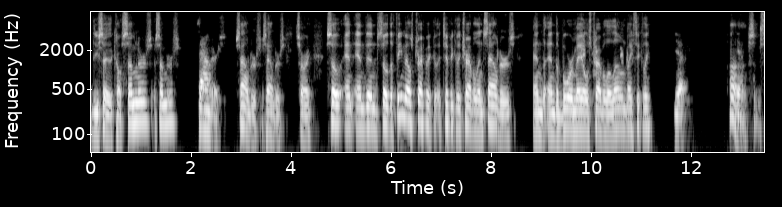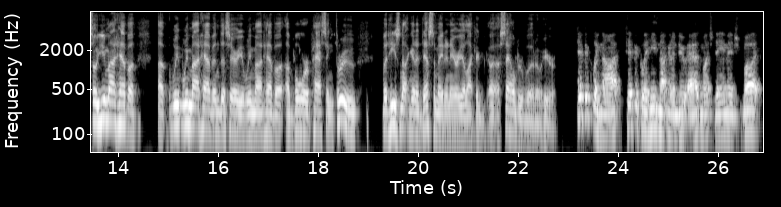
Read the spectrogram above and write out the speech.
the you say they call sumners, sumners, sounders, sounders, sounders. Sorry. So and and then so the females typically typically travel in sounders, and and the boar males travel alone, basically. Yeah. Huh. Yeah. So, so, you might have a, a, we, we might have in this area, we might have a, a boar passing through, but he's not going to decimate an area like a, a sounder would over here. Typically not. Typically he's not going to do as much damage, but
